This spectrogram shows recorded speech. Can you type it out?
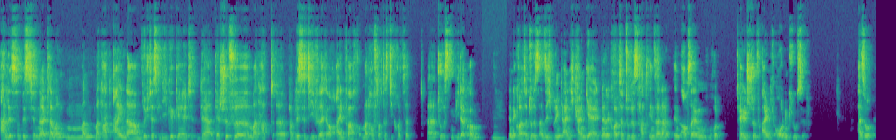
alles ein bisschen. Ne? Klar, man, man, man hat Einnahmen durch das Liegegeld der, der Schiffe, man hat äh, Publicity vielleicht auch einfach. Man hofft auch, dass die Kreuzfahrttouristen wiederkommen. Mhm. Denn der Kreuzfahrttourist an sich bringt eigentlich kein Geld. Ne? Der Kreuzfahrttourist hat in seiner, in, auf seinem Hotelschiff eigentlich all-inclusive. Also hm,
